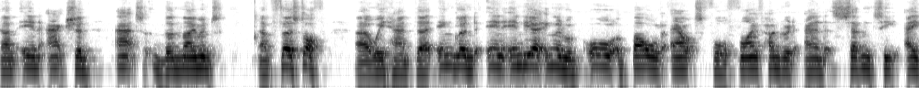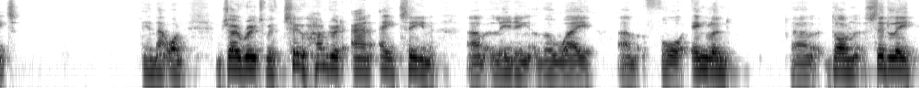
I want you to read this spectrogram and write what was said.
um, in action at the moment. Uh, first off, uh, we had England in India. England were all bowled out for 578 in that one. Joe Root with 218 um, leading the way um, for England. Um, Don Sidley,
